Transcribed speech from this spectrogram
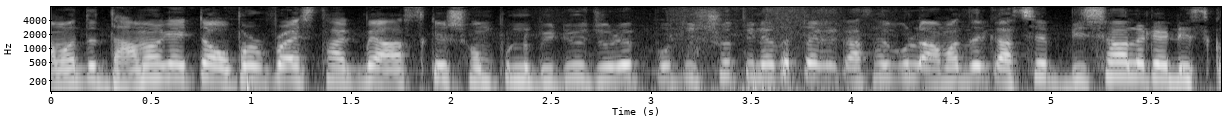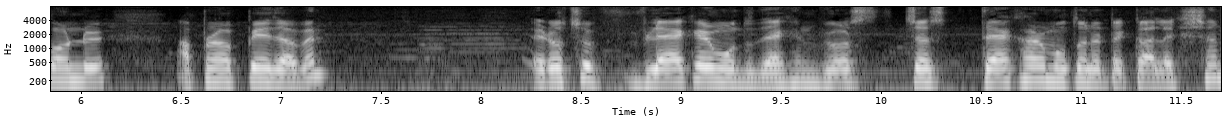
আমাদের ধামাকা একটা অফার প্রাইস থাকবে আজকে সম্পূর্ণ ভিডিও জুড়ে। পঁচিশশো তিন হাজার টাকার কাঁথাগুলো আমাদের কাছে। বিশাল একটা ডিসকাউন্টে আপনারা পেয়ে যাবেন। এটা হচ্ছে ব্ল্যাকের মতো দেখেন ভিউয়ার্স জাস্ট দেখার মতন একটা কালেকশন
